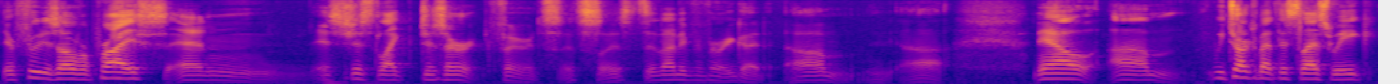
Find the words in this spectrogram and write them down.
Their food is overpriced and it's just like dessert foods. It's, it's not even very good. Um, uh, now, um, we talked about this last week,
